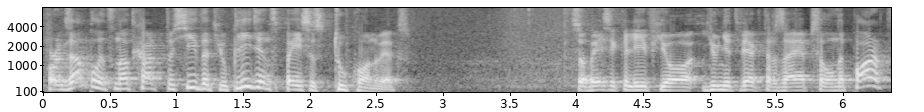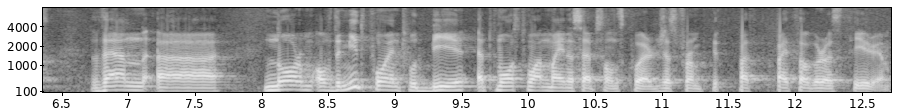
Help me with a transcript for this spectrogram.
For example, it's not hard to see that Euclidean space is 2 convex. So basically, if your unit vectors are epsilon apart, then uh, norm of the midpoint would be at most 1 minus epsilon squared, just from Pythagoras theorem.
